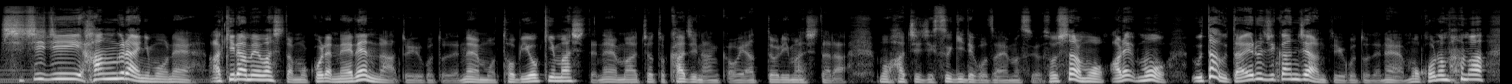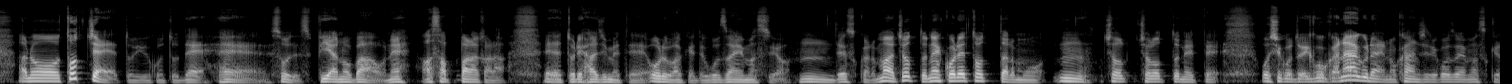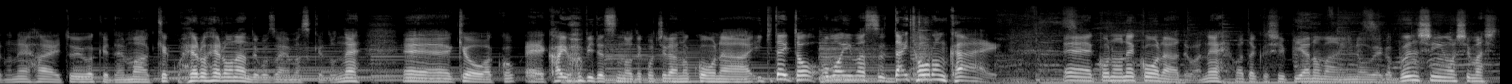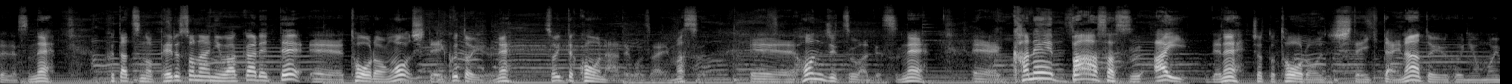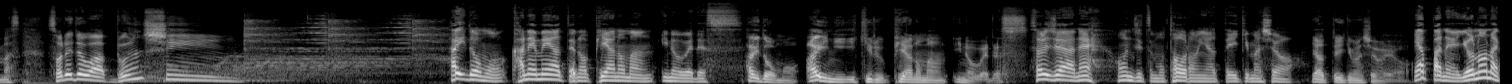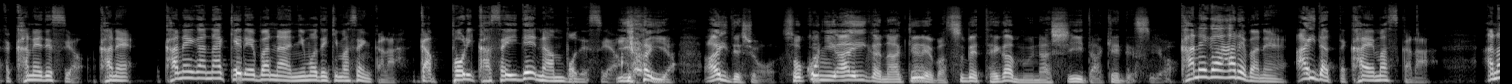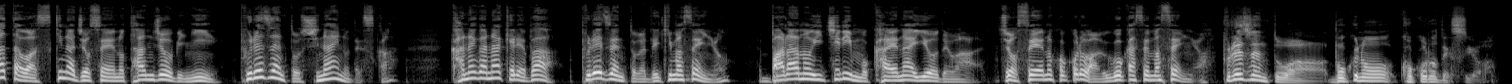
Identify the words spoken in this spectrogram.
7時半ぐらいにもうね、諦めました。もうこれは寝れんなということでね、もう飛び起きましてね、まあちょっと家事なんかをやっておりましたら、もう8時過ぎでございますよ。そしたらもう、あれ？もう歌歌える時間じゃんということでね、もうこのまま、あの、撮っちゃえということで、えーそうです。ピアノバーをね、朝っぱらから、えー撮り始めておるわけでございますよ。うん、ですから、まあちょっとね、これ撮ったらもう、うん、ちょ、ちょろっと寝て、お仕事行こうかなぐらいの感じでございますけどね。はい。というわけで、まあ結構ヘロヘロなんでございますけどね。えー今日はこ、えー火曜日ですので、こちらのコーナー行きたいと思います。大討論会えーこのねコーナーではね私ピアノマン井上が分身をしましてですね2つのペルソナに分かれて、えー討論をしていくというねそういったコーナーでございます、えー本日はですね、えー金 VS 愛でねちょっと討論していきたいなというふうに思いますそれでは分身はい、どうも、金目当てのピアノマン、井上です。はい、どうも。愛に生きるピアノマン、井上です。それじゃあね、本日も討論やっていきましょやっていきましょうよ。う。やっぱね、世の中金ですよ。金。金がなければ何もできませんから。がっぽり稼いでなんぼですよ。いやいや、愛でしょう。そこに愛がなければ全てが虚しいだけですよ。金があればね、愛だって買えますから。あなたは好きな女性の誕生日に、プレゼントしないのですか？金がなければ、プレゼントができませんよ。バラの一輪も買えないようでは、女性の心は動かせませんよ。プレゼントは僕の心ですよ。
